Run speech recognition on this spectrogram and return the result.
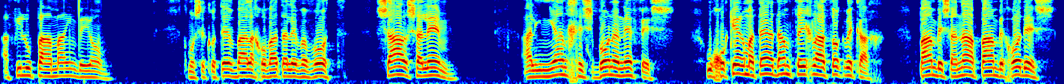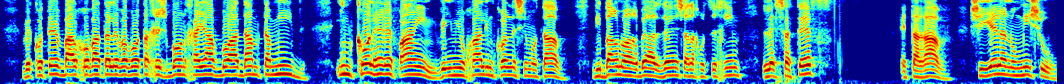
אפילו פעמיים ביום, כמו שכותב בעל החובת הלבבות, שער שלם על עניין חשבון הנפש. הוא חוקר מתי אדם צריך לעסוק בכך, פעם בשנה, פעם בחודש, וכותב בעל חובת הלבבות החשבון חייב בו האדם תמיד, עם כל הרף עין, ואם יוכל עם כל נשימותיו. דיברנו הרבה על זה שאנחנו צריכים לשתף את הרב, שיהיה לנו מישהו,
